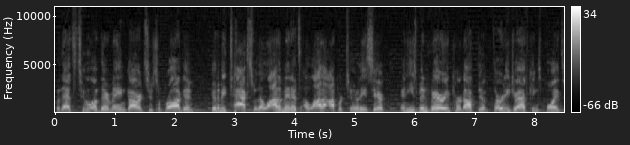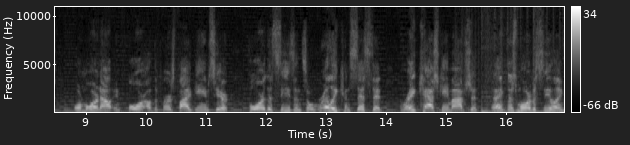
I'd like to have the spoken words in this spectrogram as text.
but that's two of their main guards here. So Brogdon going to be taxed with a lot of minutes, a lot of opportunities here. And he's been very productive 30 DraftKings points or more now in four of the first five games here for the season. So, really consistent, great cash game option. And I think there's more of a ceiling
